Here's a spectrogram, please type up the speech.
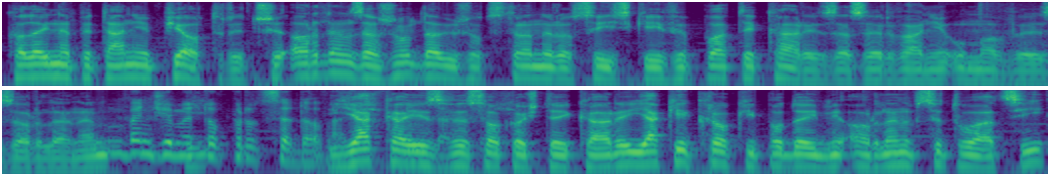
Kolejne pytanie. Piotr, czy Orlen zażądał już od strony rosyjskiej wypłaty kary za zerwanie umowy z Orlenem? Będziemy to procedować. Jaka jest wysokość tej kary? Jakie kroki podejmie Orlen w sytuacji,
